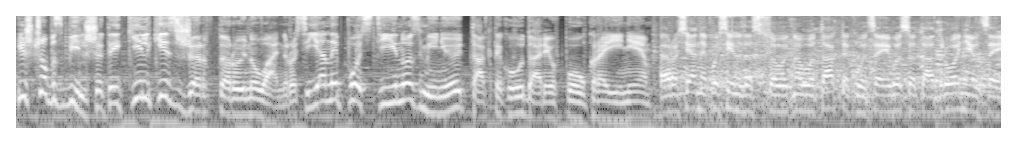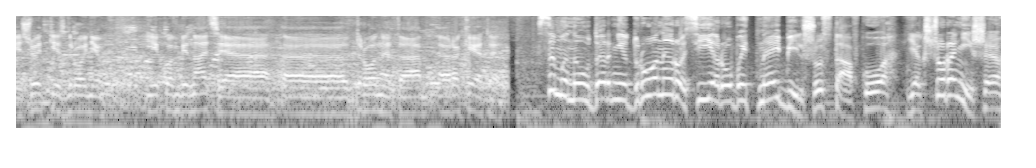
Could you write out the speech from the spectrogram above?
І щоб збільшити кількість жертв та руйнувань, росіяни постійно змінюють тактику ударів по Україні. Росіяни постійно застосовують нову тактику. Це і висота дронів, це і швидкість дронів, і комбінація е, дрони та ракети. Саме на ударні дрони Росія робить найбільшу ставку. Якщо раніше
